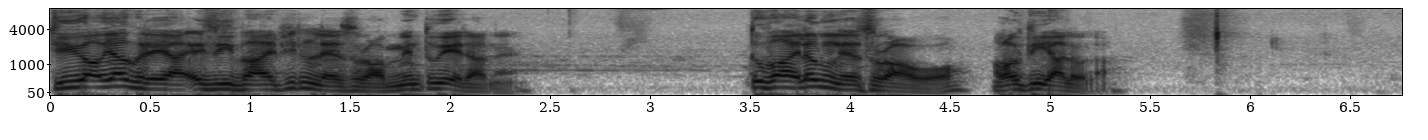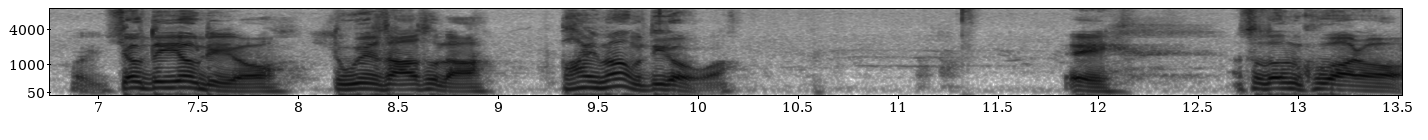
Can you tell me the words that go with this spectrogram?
ဒီကောင်ရောက်ကြတဲ့ကအိမ်စီဘာဖြစ်နေလဲဆိုတော့မင်းတွေ့ရတာနဲ့သူဘာလုပ်နေလဲဆိုတော့ရောငါတို့သိရလို့လားဟိုရုပ်တရုပ်တွေရောလူဝင်စားဆိုလားဘာမှမသိတော့ဘူးကွာအေးအစိုးဆုံးတစ်ခုကတော့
